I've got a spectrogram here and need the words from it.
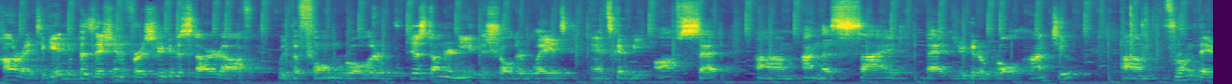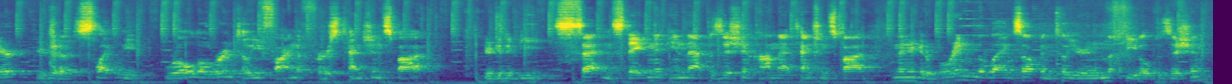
All right, to get in position, first you're gonna start off with the foam roller just underneath the shoulder blades, and it's gonna be offset um, on the side that you're gonna roll onto. Um, from there, you're gonna slightly roll over until you find the first tension spot. You're gonna be set and stagnant in that position on that tension spot, and then you're gonna bring the legs up until you're in the fetal position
